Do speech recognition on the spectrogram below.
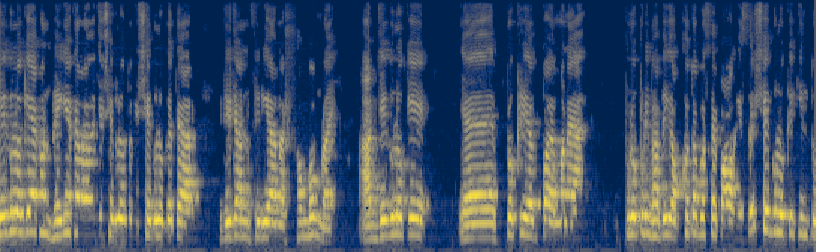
যেগুলোকে এখন ভেঙে ফেলা হয়েছে, সেগুলো সেগুলোকে তো আর রিটার্ন ফিরিয়ে আনা সম্ভব নয়। আর যেগুলোকে প্রক্রিয়া মানে পুরোপুরি ভাবেই অক্ষত অবস্থায় পাওয়া গেছে, সেগুলোকে কিন্তু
